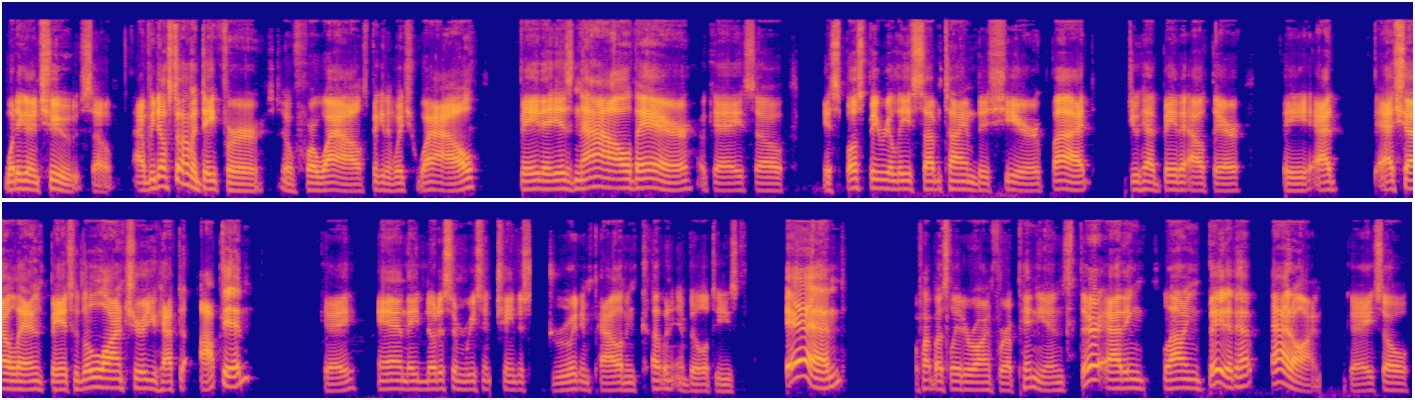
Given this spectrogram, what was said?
what are you going to choose? So uh, we don't still have a date for so for WoW. Speaking of which, wow, beta is now there. Okay, so it's supposed to be released sometime this year, but do have beta out there. They add add Shadowlands beta to the launcher. You have to opt in. Okay. And they noticed some recent changes to Druid and Paladin Covenant abilities. And we'll talk about this later on for opinions. They're adding allowing beta to have add-on. Okay. So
